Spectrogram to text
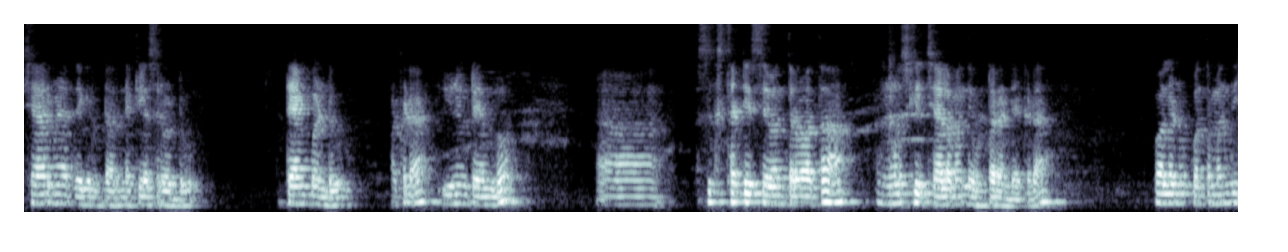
చార్మినార్ దగ్గర ఉంటారు నెక్లెస్ రోడ్డు. ట్యాంక్ బండ్. అక్కడ ఈవినింగ్ టైంలో సిక్స్ థర్టీ సెవెన్ తర్వాత మోస్ట్లీ చాలామంది ఉంటారండి అక్కడ. వాళ్ళను కొంతమంది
